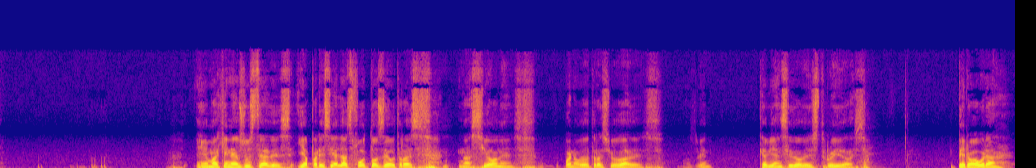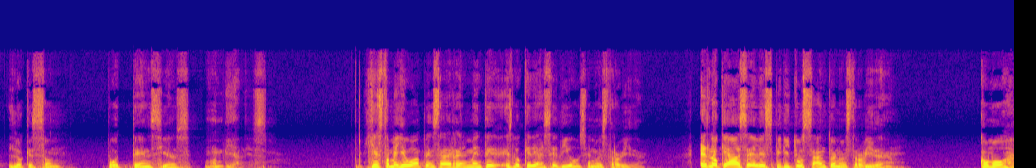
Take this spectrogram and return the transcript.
Imagínense ustedes, y aparecían las fotos de otras naciones, bueno, de otras ciudades, más bien, que habían sido destruidas. Pero ahora lo que son potencias mundiales. Y esto me llevó a pensar realmente es lo que hace Dios en nuestra vida. Es lo que hace el Espíritu Santo en nuestra vida. Como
